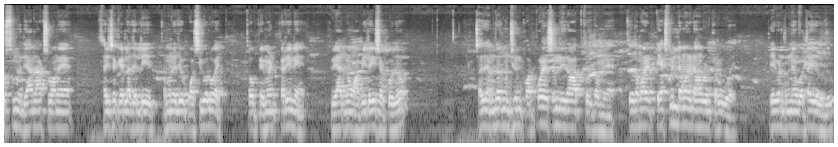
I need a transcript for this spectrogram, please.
વસ્તુનું ધ્યાન રાખશો અને થઈ શકે એટલા જલ્દી તમને જો પોસિબલ હોય તો પેમેન્ટ કરીને વ્યાજમાં માફી લઈ શકો છો. સાથે અમદાવાદ મ્યુનિસિપલ કોર્પોરેશનની વાત કરું તમને. તો તમારે ટેક્સ બિલ તમારે ડાઉનલોડ કરવું હોય, તે પણ તમને બતાવી દઉં છું.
